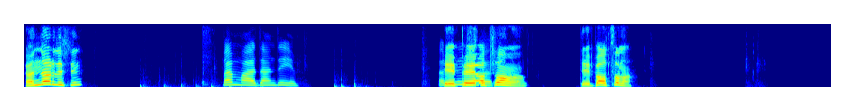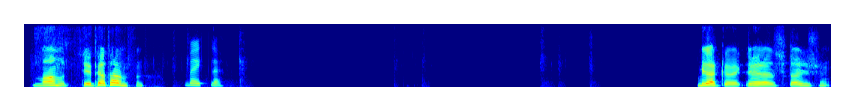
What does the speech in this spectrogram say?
Sen neredesin? Ben madendeyim. TP Arkadaşlar, atsana. TP atsana. Mahmut TP atar mısın? Bekle. Bir dakika bekle biraz daha düşün.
